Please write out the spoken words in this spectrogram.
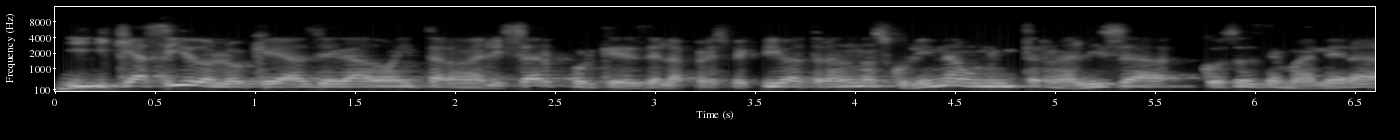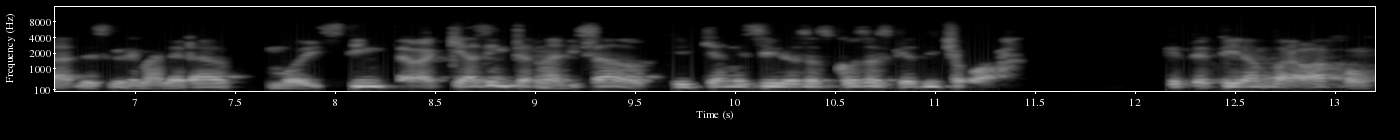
¿Y, qué ha sido lo que has llegado a internalizar? Porque desde la perspectiva transmasculina uno internaliza cosas de manera, de, manera como distinta. ¿Qué has internalizado? ¿Qué, ¿Qué, han sido esas cosas que has dicho, oh, que te tiran para abajo?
